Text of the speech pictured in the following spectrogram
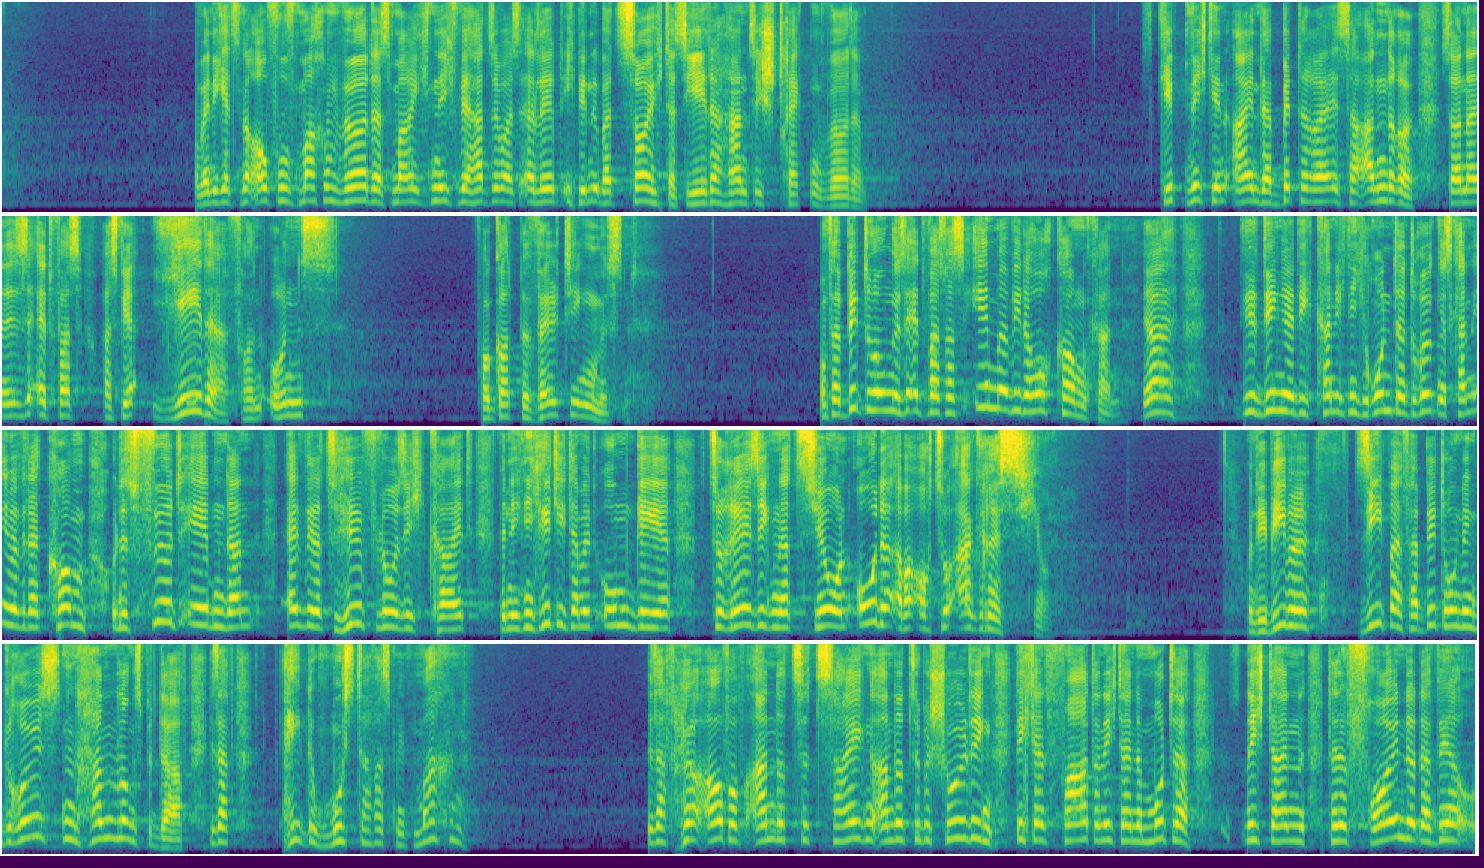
Und wenn ich jetzt einen Aufruf machen würde, das mache ich nicht, wer hat sowas erlebt? Ich bin überzeugt, dass jede Hand sich strecken würde. Es gibt nicht den einen, der bitterer ist, der andere, sondern es ist etwas, was wir jeder von uns vor Gott bewältigen müssen. Und Verbitterung ist etwas, was immer wieder hochkommen kann. Ja, die Dinge, die kann ich nicht runterdrücken. Es kann immer wieder kommen. Und es führt eben dann entweder zu Hilflosigkeit, wenn ich nicht richtig damit umgehe, zur Resignation oder aber auch zur Aggression. Und die Bibel sieht bei Verbitterung den größten Handlungsbedarf. Sie sagt, hey, du musst da was mitmachen. Er sagt, hör auf, auf andere zu zeigen, andere zu beschuldigen. Nicht dein Vater, nicht deine Mutter, nicht dein, deine Freunde, oder wer,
